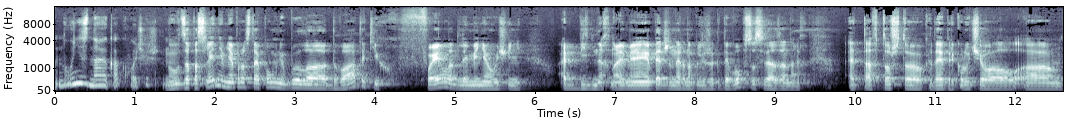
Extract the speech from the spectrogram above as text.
ну, не знаю, как хочешь. Ну вот за последнее, мне просто, я помню, было два таких фейла для меня очень обидных, но опять же, наверное, ближе к девопсу связанных. Это в то, что когда я прикручивал эм,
